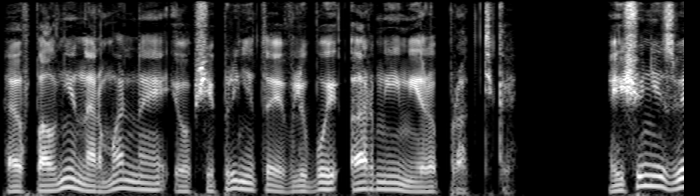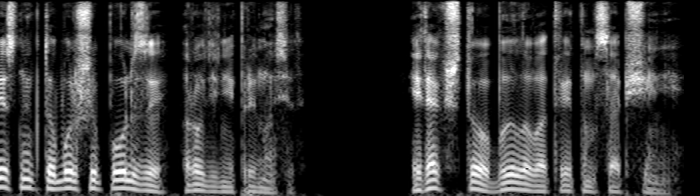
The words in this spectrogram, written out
а вполне нормальная и общепринятая в любой армии мира практика. Еще неизвестно, кто больше пользы родине приносит. Итак, что было в ответном сообщении?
